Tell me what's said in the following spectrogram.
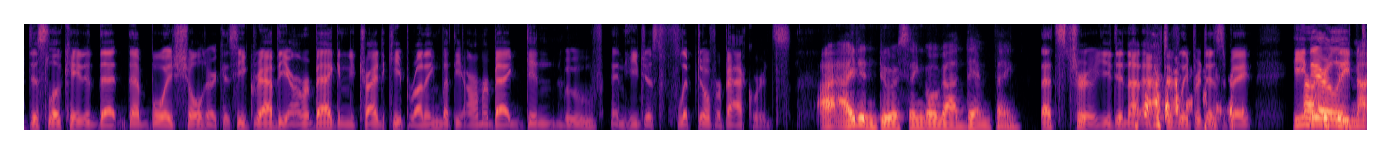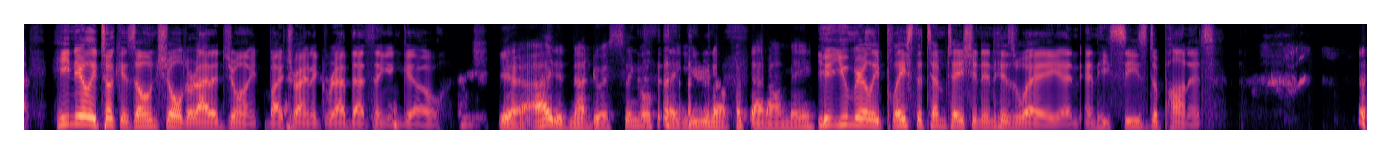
dislocated that that boy's shoulder because he grabbed the armor bag and you tried to keep running, but the armor bag didn't move and he just flipped over backwards. I, I didn't do a single goddamn thing. That's true. You did not actively participate. He nearly not. he nearly took his own shoulder out of joint by trying to grab that thing and go. Yeah, I did not do a single thing. You do not put that on me. You you merely placed the temptation in his way and and he seized upon it.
